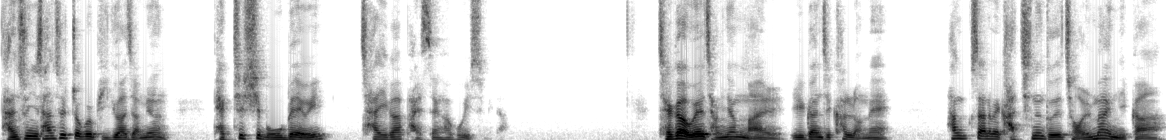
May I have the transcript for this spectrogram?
단순히 산술적으로 비교하자면 175배의 차이가 발생하고 있습니다. 제가 왜 작년 말 일간지 칼럼에 한국 사람의 가치는 도대체 얼마입니까?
